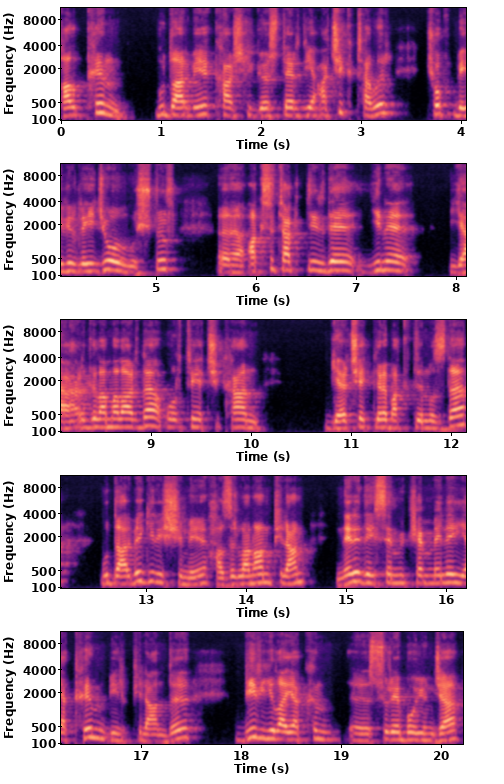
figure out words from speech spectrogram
halkın bu darbeye karşı gösterdiği açık tavır çok belirleyici olmuştur. E, aksi takdirde yine yargılamalarda ortaya çıkan gerçeklere baktığımızda bu darbe girişimi hazırlanan plan neredeyse mükemmele yakın bir plandı. Bir yıla yakın e, süre boyunca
